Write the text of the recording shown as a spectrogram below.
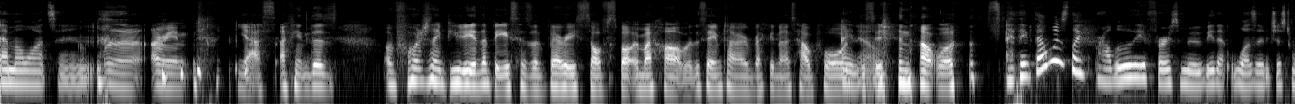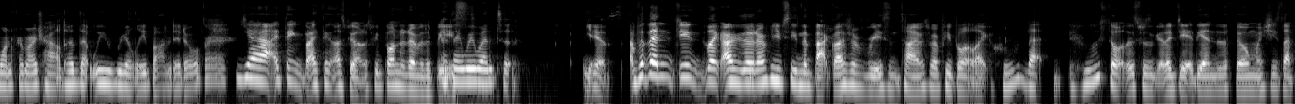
Emma Watson? Uh, I mean, yes. I mean, there's Unfortunately, Beauty and the Beast has a very soft spot in my heart, but at the same time, I recognize how poor a decision that was. I think that was like probably the first movie that wasn't just one from our childhood that we really bonded over. yeah, I think, but I think let's be honest, we bonded over the Beast. I think we went to Yes, but then do you, like I don't know if you've seen the backlash of recent times where people are like, "Who let who thought this was a good idea?" At the end of the film, when she's like,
